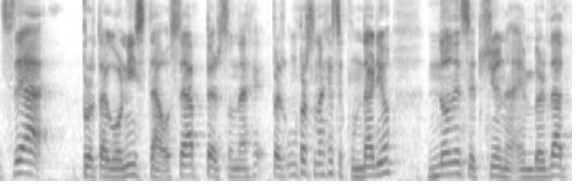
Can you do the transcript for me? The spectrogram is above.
sea protagonista o sea personaje, un personaje secundario, no decepciona. En verdad,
